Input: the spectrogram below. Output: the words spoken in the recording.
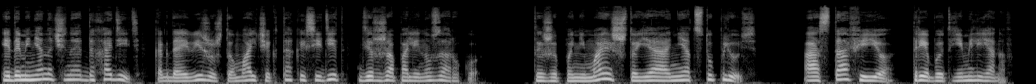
и до меня начинает доходить, когда я вижу, что мальчик так и сидит, держа Полину за руку. «Ты же понимаешь, что я не отступлюсь?» «Оставь ее», — требует Емельянов.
